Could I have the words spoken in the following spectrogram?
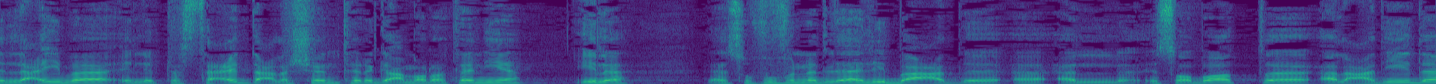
اللعيبة اللي بتستعد علشان ترجع مرة ثانية إلى صفوف النادي الأهلي بعد الإصابات العديدة.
